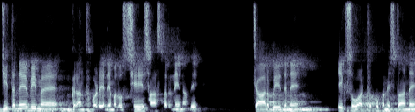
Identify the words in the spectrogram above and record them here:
ਜਿਤਨੇ ਵੀ ਮੈਂ ਗ੍ਰੰਥ ਪੜ੍ਹੇ ਨੇ, ਮਤਲਬ 6 ਸ਼ਾਸਤਰ ਨੇ ਇਹਨਾਂ ਦੇ, ਚਾਰ ਵੇਦ ਨੇ 108 ਉਪਨਿਸ਼ਦਾਂ ਨੇ।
